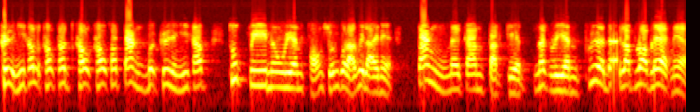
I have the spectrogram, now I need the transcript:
คืออย่างนี้เขาเขาเขาเขาเขาเขาตั้งคืออย่างนี้ครับ ทุกปีโรงเรียนของศูนย์กุหลาบวิไลเนี่ย ตั้งในการตัดเกรดนักเรียนเพื่อได้รับรอบแรกเนี่ย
